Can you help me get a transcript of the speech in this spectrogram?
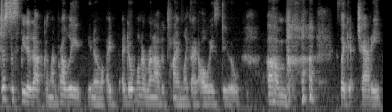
just to speed it up, because I'm probably, you know, I I don't want to run out of time like I always do, because um, I get chatty.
